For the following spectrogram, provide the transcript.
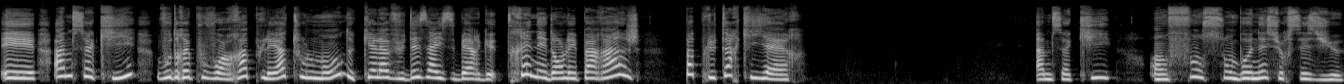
Et Amsaki voudrait pouvoir rappeler à tout le monde qu'elle a vu des icebergs traîner dans les parages pas plus tard qu'hier. Amsaki enfonce son bonnet sur ses yeux.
